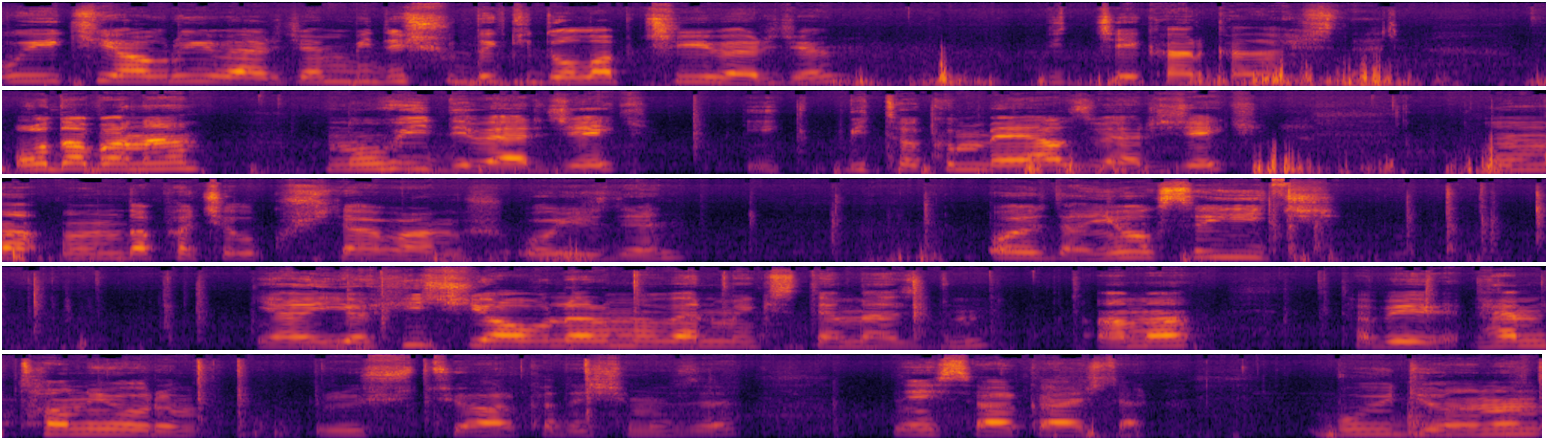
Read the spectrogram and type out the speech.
bu iki yavruyu vereceğim. Bir de şuradaki dolapçıyı vereceğim. Bitecek arkadaşlar. O da bana Nohidi verecek. Bir takım beyaz verecek. Onunla, onda paçalı kuşlar varmış o yüzden. O yüzden yoksa hiç. Yani ya hiç yavrularımı vermek istemezdim. Ama tabii hem tanıyorum Rüştü arkadaşımızı. Neyse arkadaşlar. Bu videonun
